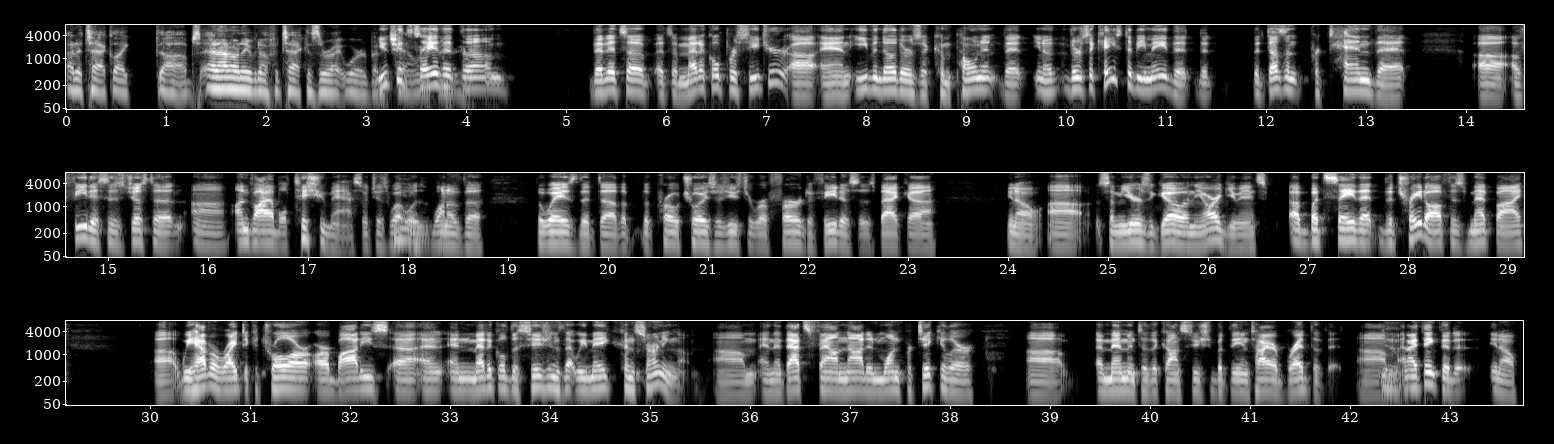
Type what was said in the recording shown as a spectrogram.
an attack like Dobbs. And I don't even know if attack is the right word, but you could say that um, that it's a it's a medical procedure, uh, and even though there's a component that you know, there's a case to be made that that that doesn't pretend that uh, a fetus is just an uh, unviable tissue mass, which is what mm. was one of the the ways that uh, the the pro-choicers used to refer to fetuses back, uh, you know, uh, some years ago in the arguments, uh, but say that the trade-off is met by uh, we have a right to control our, our bodies uh, and, and medical decisions that we make concerning them, um, and that that's found not in one particular uh, amendment to the Constitution, but the entire breadth of it. Um, yeah. And I think that uh, you know,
